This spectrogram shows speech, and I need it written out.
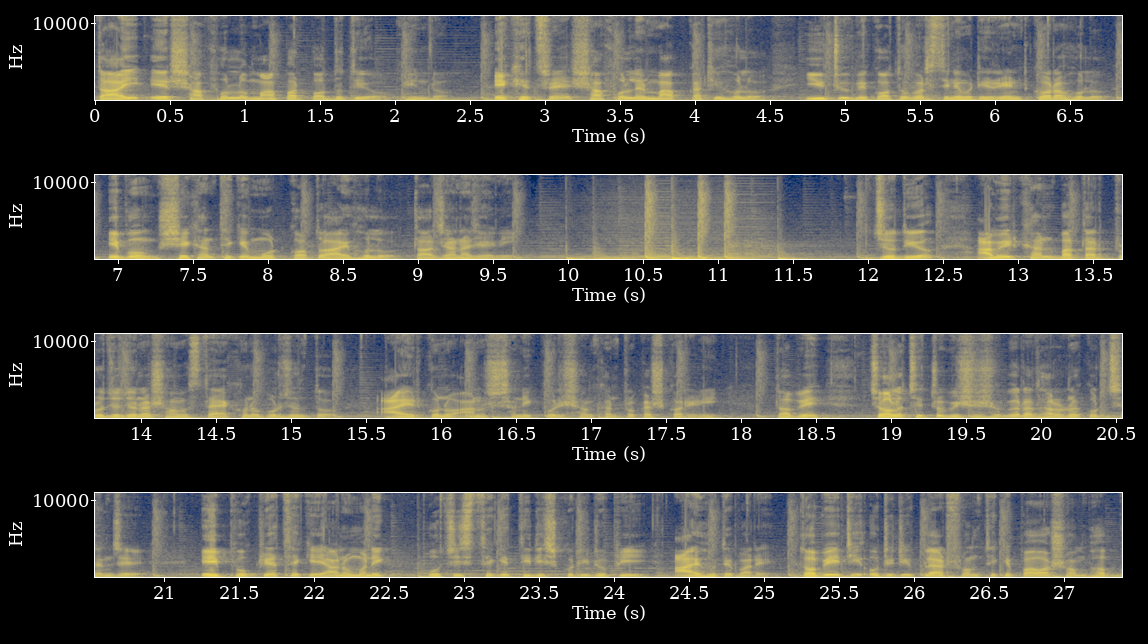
তাই এর সাফল্য মাপার পদ্ধতিও ভিন্ন। এক্ষেত্রে সাফল্যের মাপকাঠি হলো ইউটিউবে কতবার সিনেমাটি রেন্ট করা হলো এবং সেখান থেকে মোট কত আয় হলো তা জানা যায়নি। যদিও আমির খান বা তার প্রযোজনা সংস্থা এখনও পর্যন্ত আয়ের কোনো আনুষ্ঠানিক পরিসংখ্যান প্রকাশ করেনি তবে চলচ্চিত্র বিশেষজ্ঞরা ধারণা করছেন যে এই প্রক্রিয়া থেকে আনুমানিক পঁচিশ থেকে তিরিশ কোটি রুপি আয় হতে পারে তবে এটি ওটিটি প্ল্যাটফর্ম থেকে পাওয়া সম্ভাব্য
